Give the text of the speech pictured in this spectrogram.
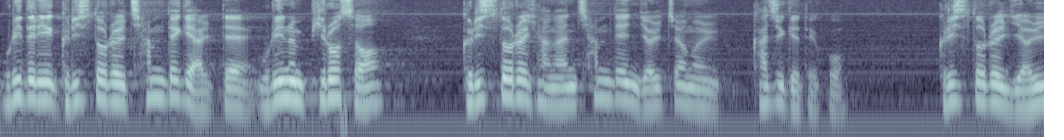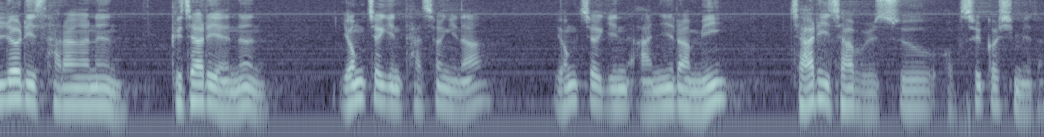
우리들이 그리스도를 참되게 할 때 우리는 비로소 그리스도를 향한 참된 열정을 가지게 되고 그리스도를 열렬히 사랑하는 그 자리에는 영적인 타성이나 영적인 안일함이 자리 잡을 수 없을 것입니다.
